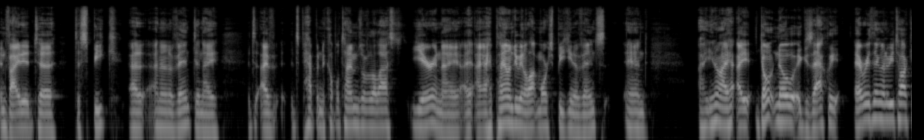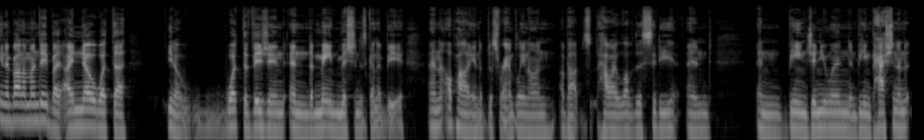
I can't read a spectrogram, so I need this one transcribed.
invited to to speak at, at an event, and I it's I've it's happened a couple times over the last year, and I I, I plan on doing a lot more speaking events, and I you know I I don't know exactly everything I'm going to be talking about on Monday, but I know what the you know what the vision and the main mission is going to be and i'll probably end up just rambling on about how i love this city and and being genuine and being passionate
